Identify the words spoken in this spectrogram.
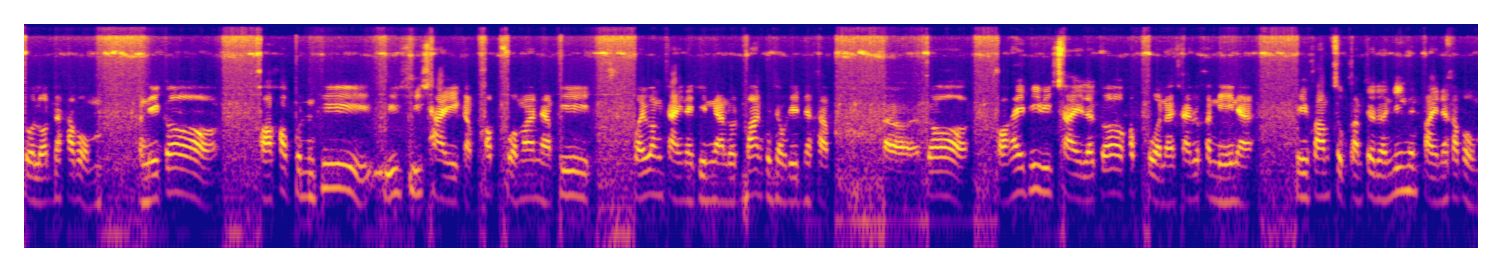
ตัวรถนะครับผม อันนี้ก็ขอขอบคุณพี่วิวิชัยกับครอบครัวมากนะครับที่ไว้วางใจในทีมงานรถบ้านคุณชาวริตนะครับเอ่อก็ ขอให้พี่วิชัยแล้วก็ครอบครัวนะใช้รถคันนี้เนี่ยมีความสุขความเจริญยิ่งขึ้นไปนะครับผม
